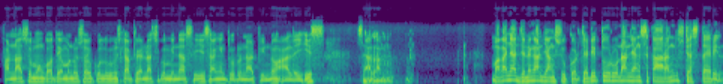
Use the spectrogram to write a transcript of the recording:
Fanasu mongko te manusa kuluhum sekabeh nasiku min nasli sangin turun Nabi Nuh alaihis salam. Makanya jenengan yang syukur. Jadi turunan yang sekarang itu sudah steril.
